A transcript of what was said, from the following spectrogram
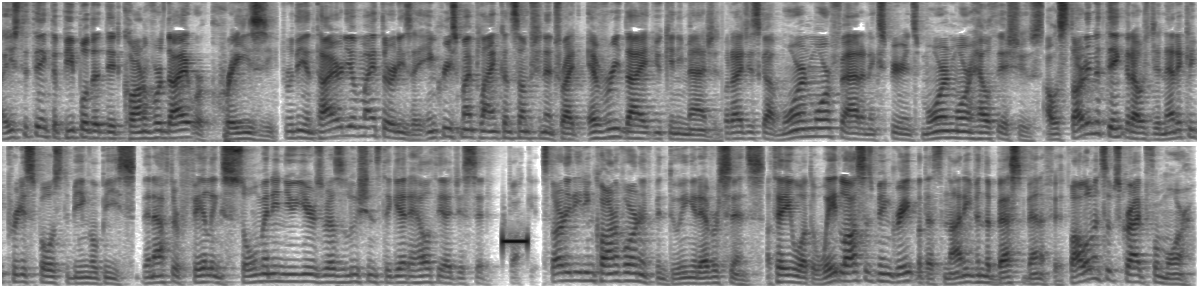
I used to think the people that did carnivore diet were crazy. Through the entirety of my 30s, I increased my plant consumption and tried every diet you can imagine. But I just got more and more fat and experienced more and more health issues. I was starting to think that I was genetically predisposed to being obese. Then after failing so many New Year's resolutions to get healthy, I just said, fuck it. Started eating carnivore and have been doing it ever since. I'll tell you what, the weight loss has been great, but that's not even the best benefit. Follow and subscribe for more.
